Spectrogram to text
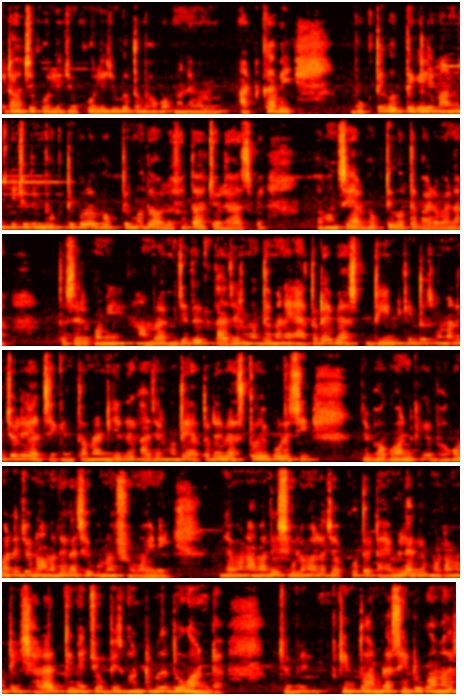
এটা হচ্ছে কলিযুগ। কলিযুগে তো ভগ মানে আটকাবেই ভক্তি করতে গেলেই মানুষ কিছুদিন ভক্তি করে ভক্তির মধ্যে অলসতা চলে আসবে। তখন সে আর ভক্তি করতে পারবে না। তো সেরকমই আমরা নিজেদের কাজের মধ্যে মানে এতটাই ব্যস্ত, দিন কিন্তু সমানে চলে যাচ্ছে, কিন্তু আমরা নিজেদের কাজের মধ্যে এতটাই ব্যস্ত হয়ে পড়েছি যে ভগবানকে, ভগবানের জন্য আমাদের কাছে কোনো সময় নেই। যেমন আমাদের ষোলোমালা জপ করতে টাইম লাগে মোটামুটি সারা দিনে চব্বিশ ঘণ্টার মধ্যে দু ঘণ্টা। কিন্তু আমরা সেটুকু আমাদের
